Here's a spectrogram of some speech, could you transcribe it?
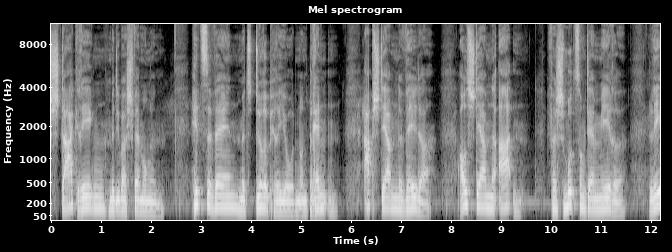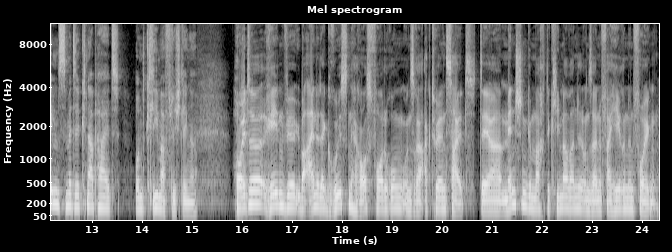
Starkregen mit Überschwemmungen, Hitzewellen mit Dürreperioden und Bränden, absterbende Wälder, aussterbende Arten, Verschmutzung der Meere, Lebensmittelknappheit und Klimaflüchtlinge. Heute reden wir über eine der größten Herausforderungen unserer aktuellen Zeit, der menschengemachte Klimawandel und seine verheerenden Folgen.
